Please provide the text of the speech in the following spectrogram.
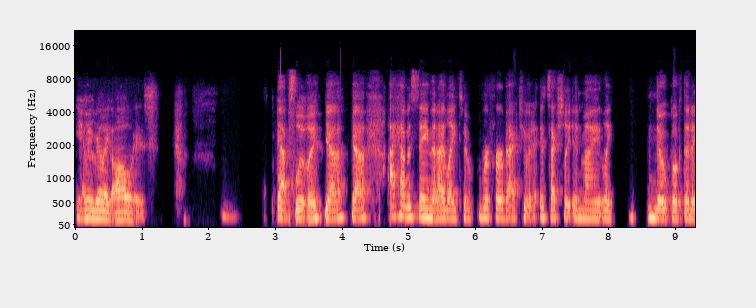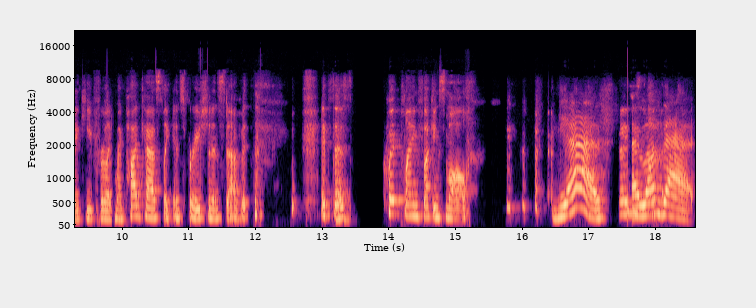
Yeah. I mean, really always. Absolutely. Yeah. Yeah. I have a saying that I like to refer back to it. It's actually in my like notebook that I keep for like my podcast, like inspiration and stuff. It it says, quit playing fucking small. yes. I, I love that.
